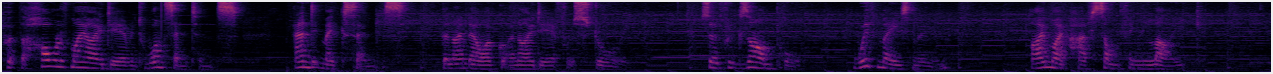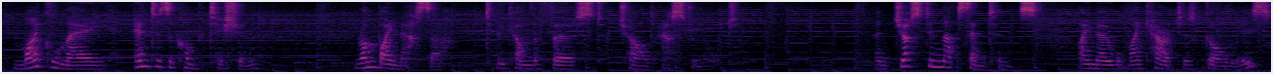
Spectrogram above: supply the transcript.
put the whole of my idea into one sentence and it makes sense, then I know I've got an idea for a story. So for example, with May's Moon, I might have something like Michael May enters a competition run by NASA to become the first child astronaut. And just in that sentence, I know what my character's goal is.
